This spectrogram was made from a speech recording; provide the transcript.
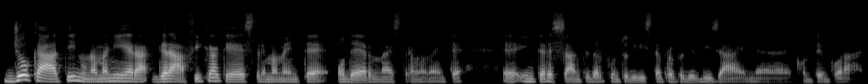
giocati in una maniera grafica che è estremamente moderna, estremamente eh, interessante dal punto di vista proprio del design eh, contemporaneo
